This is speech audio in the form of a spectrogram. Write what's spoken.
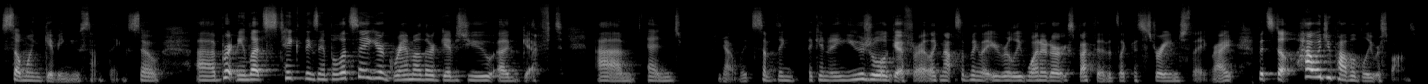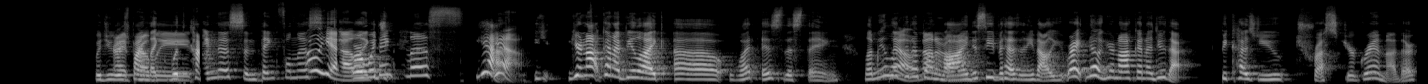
someone giving you something? So uh, brittany let's take the example. Let's say your grandmother gives you a gift um, and you know it's something like an unusual gift right? Like not something that you really wanted or expected. It's like a strange thing right? But still how would you probably respond would you respond probably... like with kindness and thankfulness? Oh yeah, or like thankfulness. You, yeah. yeah. You're not gonna be like, uh, what is this thing? Let me look no, it up online to see if it has any value. Right. No, you're not gonna do that because you trust your grandmother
